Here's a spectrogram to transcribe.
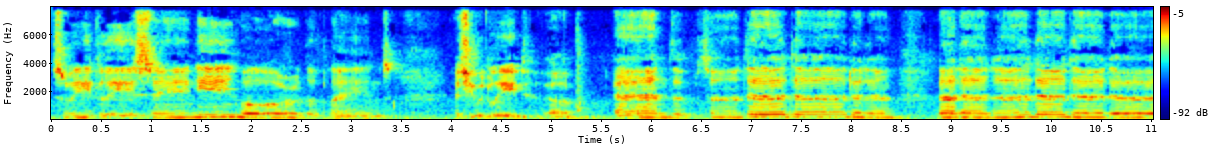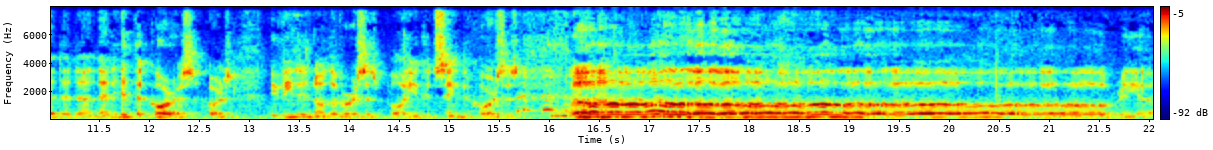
sweetly singing o'er the plains. And she would lead, uh, and the da, da, da, and hit the chorus, of course. If you didn't know the verses, boy, you could sing the choruses. Gloria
